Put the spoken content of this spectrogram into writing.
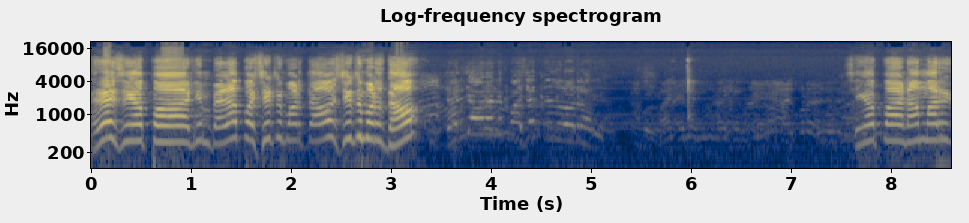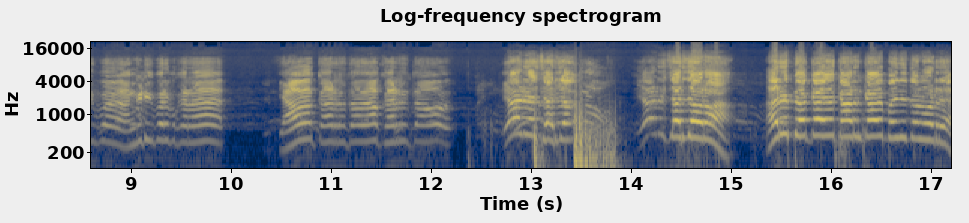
ಅರೇ ಸಿಂಗಪ್ಪ ನಿಮ್ ಬೆಳಪ್ಪ ಸಿಟ್ಟು ಮಾಡ್ತಾವ ಸಿಟ್ಟು ಮಾಡ್ತಾವ್. ಸಿಂಗಪ್ಪ ನಮ್ಮ ಅಂಗಡಿಗೆ ಬರ್ಬೇಕಾರ? ಯಾವ ಕಾರ್ ಇರ್ತಾವ ಯಾವ ಕಾರ್ ಇರ್ತಾವ? ಹೇಳ್ರಿ ಸರ್ಜ ಹೇಳ್ರಿ ಸರ್ಜ ಅವ್ರ? ಅರಿ ಬೇಕಾದ ಕಾರಣಕ್ಕಾಗಿ ಬಂದಿದ್ದೆ ನೋಡ್ರಿ.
